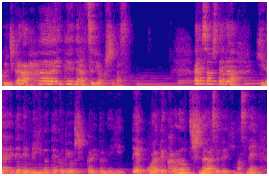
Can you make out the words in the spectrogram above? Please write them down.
口から吐いて脱力します。はいそしたら左手で右の手首をしっかりと握ってこうやって体をしならせていきますね。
